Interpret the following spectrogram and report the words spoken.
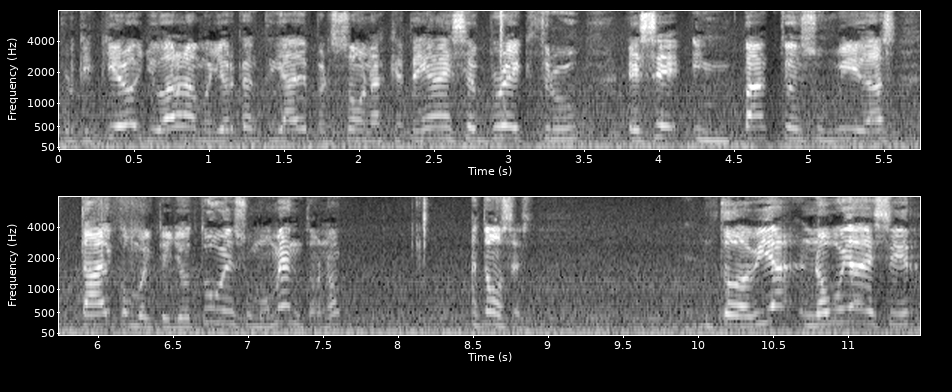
porque quiero ayudar a la mayor cantidad de personas que tengan ese breakthrough, ese impacto en sus vidas, tal como el que yo tuve en su momento, ¿no? Entonces, todavía no voy a decir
